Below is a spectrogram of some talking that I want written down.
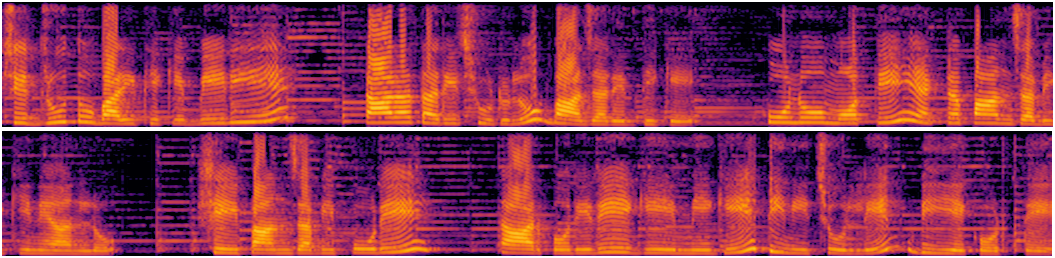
সে দ্রুত বাড়ি থেকে বেরিয়ে তাড়াতাড়ি ছুটলো বাজারের দিকে। কোনো মতে একটা পাঞ্জাবি কিনে আনলো। সেই পাঞ্জাবি পরে তারপরে রেগে মেগে তিনি চললেন বিয়ে করতে।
